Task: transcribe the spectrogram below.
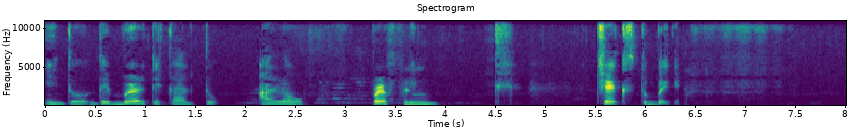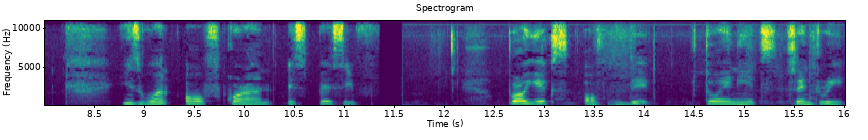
into the vertical to allow pre-flight checks to begin. Is one of current specific projects of the 20th century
